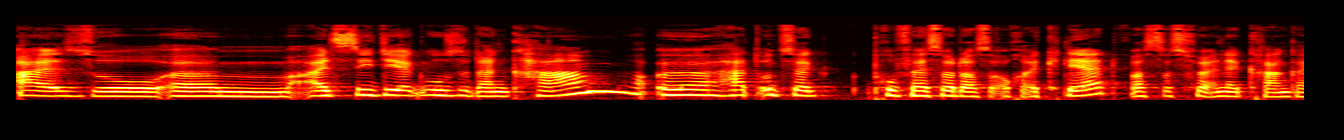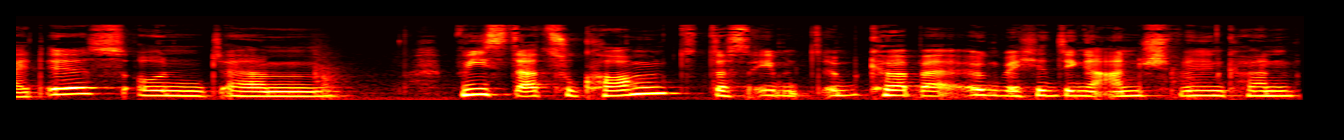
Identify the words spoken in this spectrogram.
Also ähm, als die Diagnose dann kam, äh, hat uns der Professor das auch erklärt, was das für eine Krankheit ist und ähm, wie es dazu kommt, dass eben im Körper irgendwelche Dinge anschwillen können.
